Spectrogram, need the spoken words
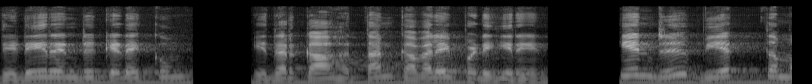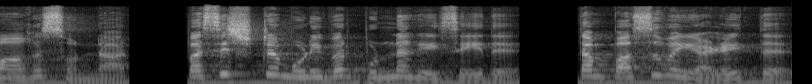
திடீரென்று கிடைக்கும்? இதற்காகத்தான் கவலைப்படுகிறேன் என்று வியக்தமாக சொன்னார். வசிஷ்ட முனிவர் புன்னகை செய்து தம் பசுவை அழைத்து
